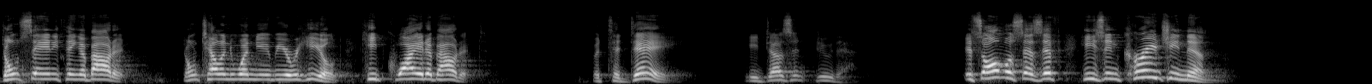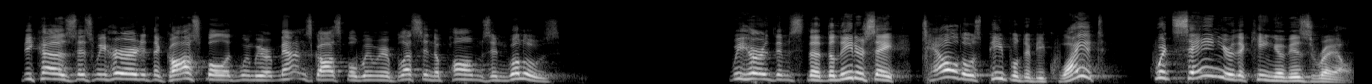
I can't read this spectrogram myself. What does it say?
don't say anything about it. Don't tell anyone you were healed. Keep quiet about it. But today, he doesn't do that. It's almost as if he's encouraging them. Because as we heard at the gospel, when we were at Matins gospel, when we were blessing the palms and willows, we heard them, the, the leaders say, Tell those people to be quiet. Quit saying you're the king of Israel.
